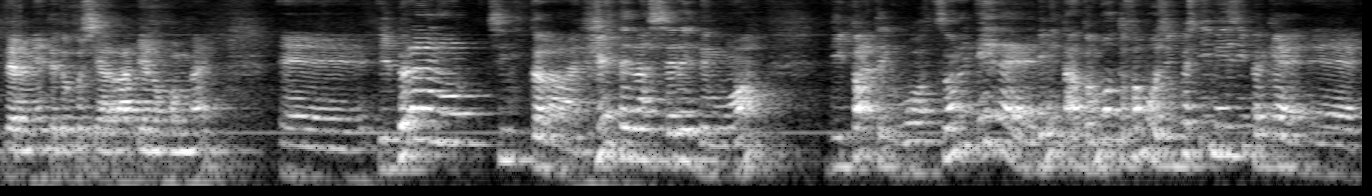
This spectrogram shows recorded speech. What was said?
veramente dopo si arrabbiano con me. Eh, il brano si intitola Je te lasserai de moi di Patrick Watson ed è diventato molto famoso in questi mesi perché eh,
